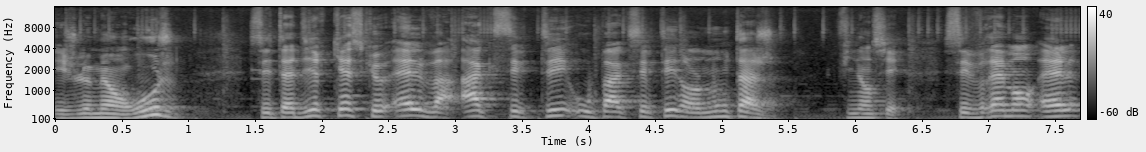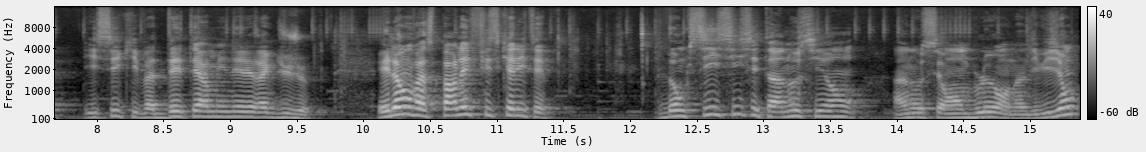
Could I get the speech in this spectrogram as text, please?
Et je le mets en rouge. C'est-à-dire qu'est-ce qu'elle va accepter ou pas accepter dans le montage financier. C'est vraiment elle ici qui va déterminer les règles du jeu. Et là, on va se parler fiscalité. Donc si ici c'est un océan, un océan bleu en indivision,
